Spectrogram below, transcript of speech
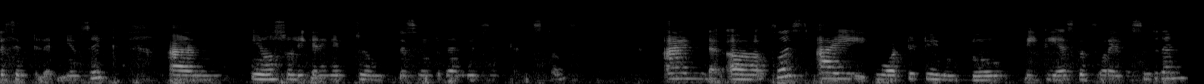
listening to their music and you know slowly getting into listening to their music and stuff. And uh, first i wanted to you know, know bts before i listened to them.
